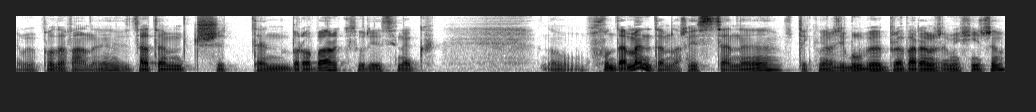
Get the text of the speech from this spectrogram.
jakby podawany. Zatem czy ten browar, który jest jednak no, fundamentem naszej sceny, w takim razie byłby browarem rzemieślniczym?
